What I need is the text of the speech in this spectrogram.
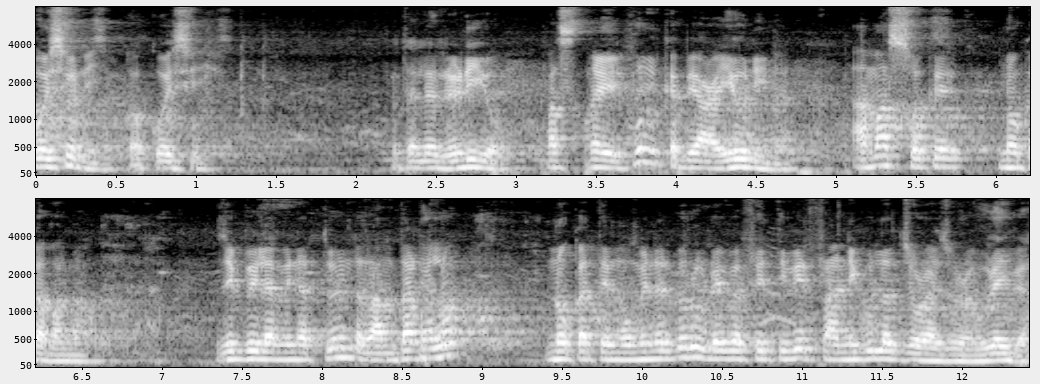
কইছো নি? ক কইছি। তাহলে রেডিও ফাসনাইল ফুল কবে আইওনি না আমার চোখে নৌকা বানাও। জিবিল আমিনা তুই রান্তা ঠেলো, নৌকাতে মোমিনের করে উড়াইবা, পৃথিবীর প্রাণীগুলো জোড়া জোড়া উড়াইবা।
